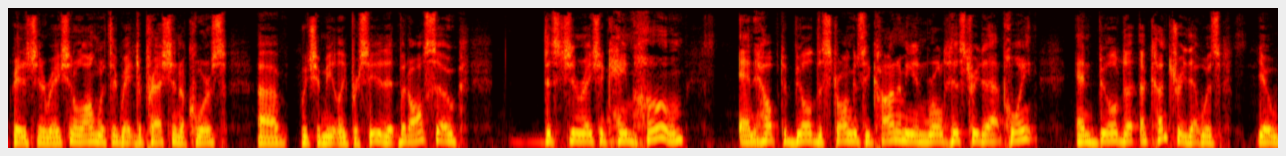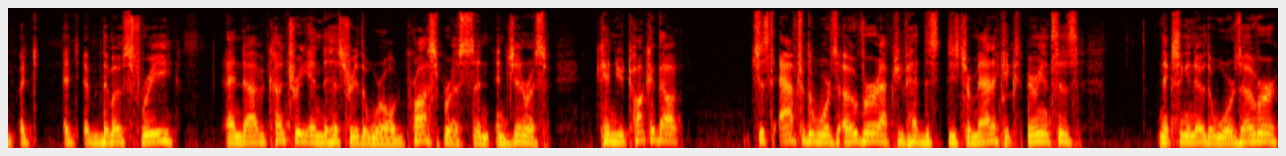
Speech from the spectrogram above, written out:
greatest generation, along with the Great Depression, of course, uh, which immediately preceded it. But also, this generation came home and helped to build the strongest economy in world history to that point, and build a, a country that was you know a, a, the most free and uh, country in the history of the world, prosperous and, and generous. Can you talk about just after the war's over, after you've had this, these traumatic experiences, next thing you know, the war's over,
